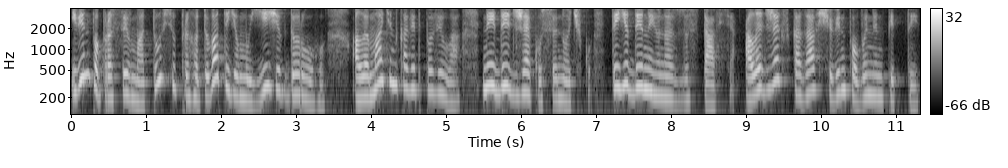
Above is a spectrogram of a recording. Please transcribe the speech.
і він попросив матусю приготувати йому їжі в дорогу, але матінка відповіла Не йди, Джеку, синочку, ти єдиний у нас зостався. Але Джек сказав, що він повинен піти.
